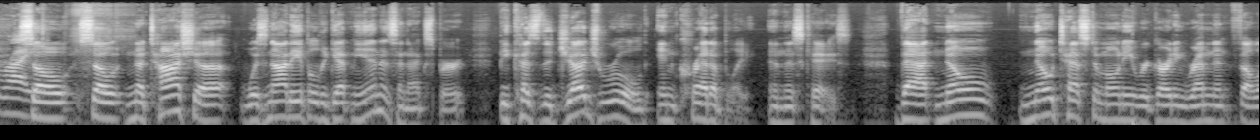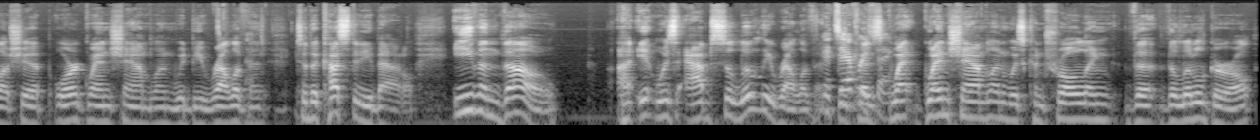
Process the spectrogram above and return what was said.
Right. So so Natasha was not able to get me in as an expert because the judge ruled incredibly in this case that no no testimony regarding remnant fellowship or Gwen Shamblin would be relevant to the custody battle even though uh, it was absolutely relevant it's because. Gwen, Gwen Shamblin was controlling the, the little girl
